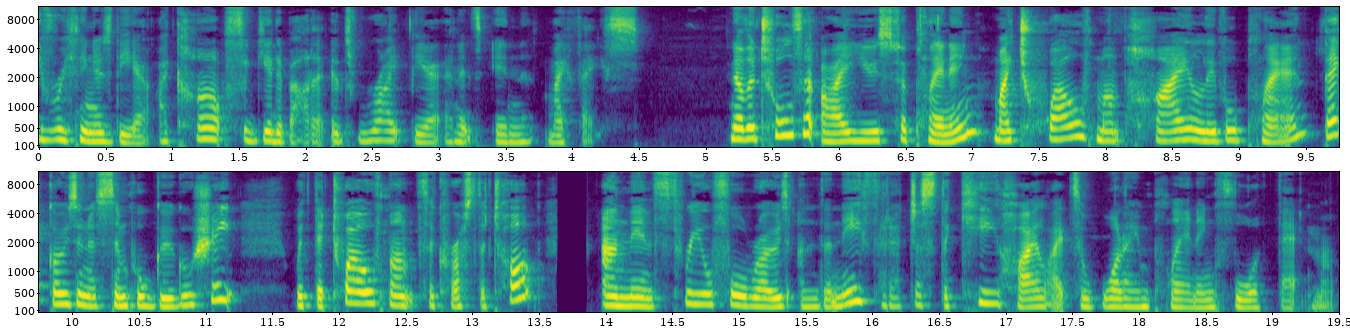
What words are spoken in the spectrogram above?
everything is there. I can't forget about it. It's right there and it's in my face. Now, the tools that I use for planning, my 12 month high level plan, that goes in a simple Google Sheet with the 12 months across the top and then three or four rows underneath that are just the key highlights of what I'm planning for that month.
